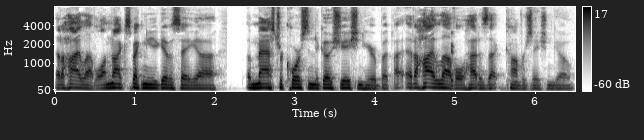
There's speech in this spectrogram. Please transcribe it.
At a high level? I'm not expecting you to give us a uh, a master course in negotiation here, but at a high level, how does that conversation go?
